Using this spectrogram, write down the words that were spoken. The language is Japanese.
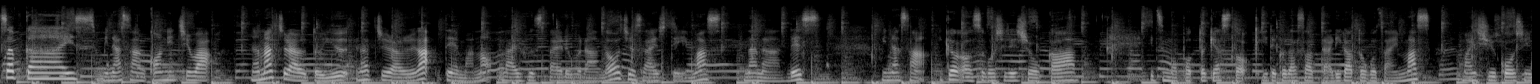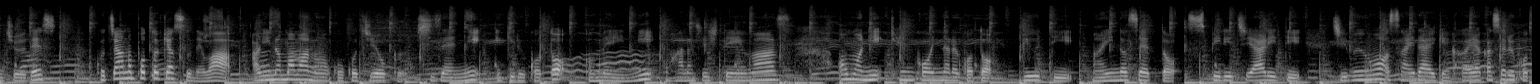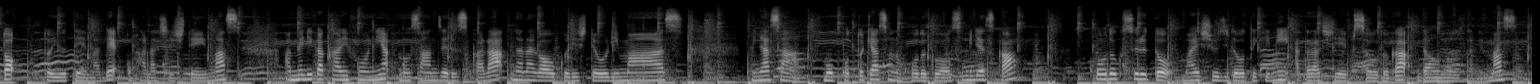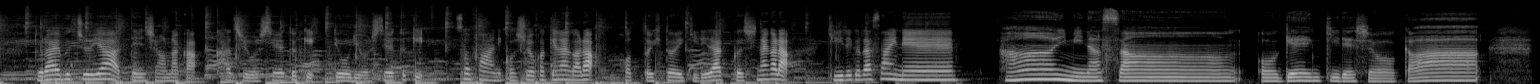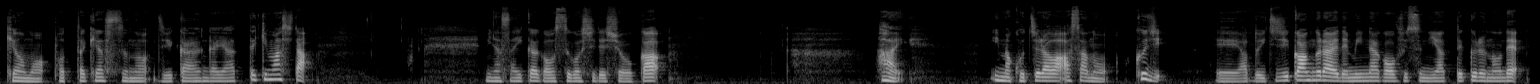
What's up guys? 皆さんこんにちは。ナナチュラルというナチュラルがテーマのライフスタイルブランドを主催しています。ナナです。皆さんいかがお過ごしでしょうか？いつもポッドキャスト聞いてくださってありがとうございます。毎週更新中です。こちらのポッドキャストではありのままの心地よく自然に生きることをメインにお話ししています。主に健康になることビューティーマインドセットスピリチュアリティ自分を最大限輝かせることというテーマでお話ししていますアメリカカリフォルニアロサンゼルスから奈々がお送りしております皆さんもうポッドキャストの購読はお済みですか？購読すると毎週自動的に新しいエピソードがダウンロードされます。ドライブ中や電車の中家事をしている時料理をしている時ソファーに腰をかけながらほっと一息リラックスしながら聞いてくださいね。はい皆さんお元気でしょうか？今日もポッドキャストの時間がやってきました。皆さんいかがお過ごしでしょうか？はい。今こちらは朝の9時、えー、あと1時間ぐらいでみんながオフィスにやってくるので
